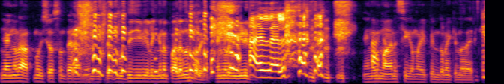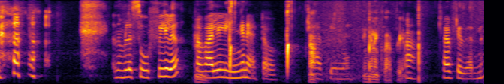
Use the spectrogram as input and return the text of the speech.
ഞങ്ങൾ ആത്മവിശ്വാസം തരാൻ വേണ്ടിയിട്ട് ബുദ്ധിജീവികൾ ഇങ്ങനെ പലതും പറയും. ഞങ്ങൾ അല്ല. ഞങ്ങൾ മാനസികമായി പിന്തുണയ്ക്കുന്നതായിരിക്കും. നമ്മൾ സൂഫിയിൽ കവാലിയിൽ ഇങ്ങനെ കേട്ടോ ക്ലാപ്പ് ചെയ്യുന്നത് ഇങ്ങനെ ക്ലാപ്പ് ചെയ്യാം. ക്ലാപ്പ് ചെയ്തായിരുന്നു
